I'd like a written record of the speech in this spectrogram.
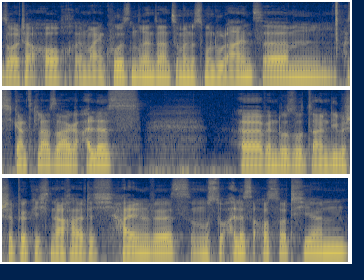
sollte auch in meinen Kursen drin sein, zumindest Modul 1, ähm, was ich ganz klar sage, alles, äh, wenn du so dein Liebeschip wirklich nachhaltig heilen willst, musst du alles aussortieren,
